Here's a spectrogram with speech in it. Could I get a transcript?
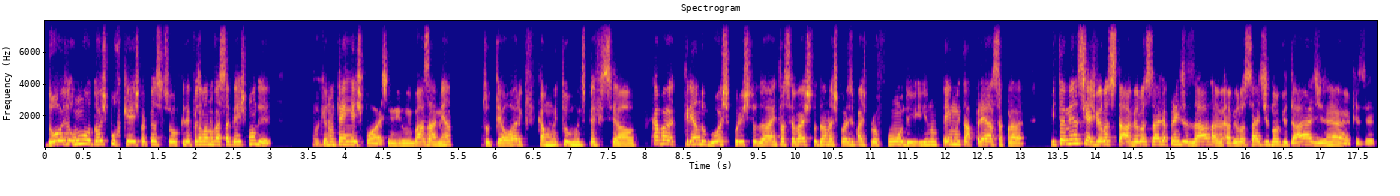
dois, um ou dois porquês para a pessoa, porque depois ela não vai saber responder porque não tem resposta. O embasamento teórico fica muito muito superficial. Acaba criando gosto por estudar, então você vai estudando as coisas mais profundo e, não tem muita pressa para e também assim as velocidade, a velocidade de aprendizado, a velocidade de novidade, né? Quer dizer,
